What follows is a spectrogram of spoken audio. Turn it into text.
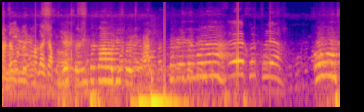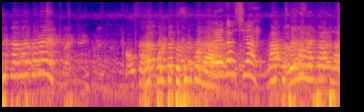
एक तऱ्हेचं का? सगळेजण बोला ओ मावशी करणार का नाही? अहो, घरात बोलता तसंच बोला. नातू बाई म्हणायचं आपला.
